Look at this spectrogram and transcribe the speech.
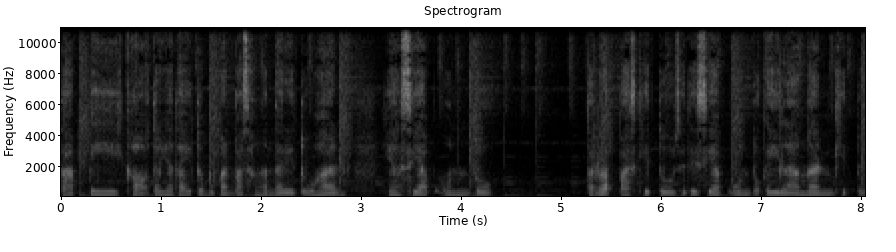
Tapi kalau ternyata itu bukan pasangan dari Tuhan ya siap untuk terlepas gitu. Jadi siap untuk kehilangan gitu.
